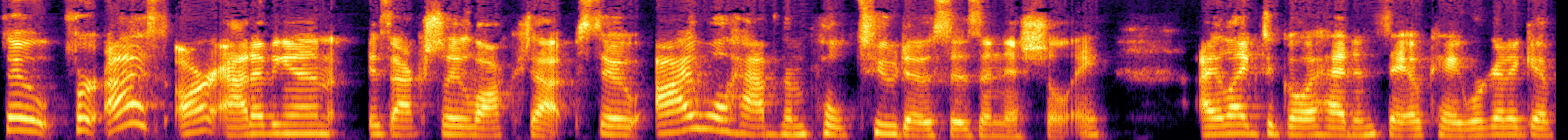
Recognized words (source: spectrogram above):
So for us, our Ativan is actually locked up. So I will have them pull two doses initially. I like to go ahead and say, okay, we're going to give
